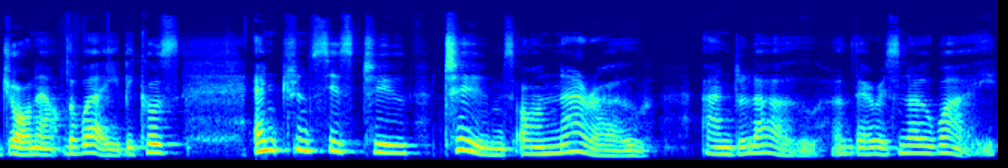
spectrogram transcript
John out the way because entrances to tombs are narrow and low, and there is no way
